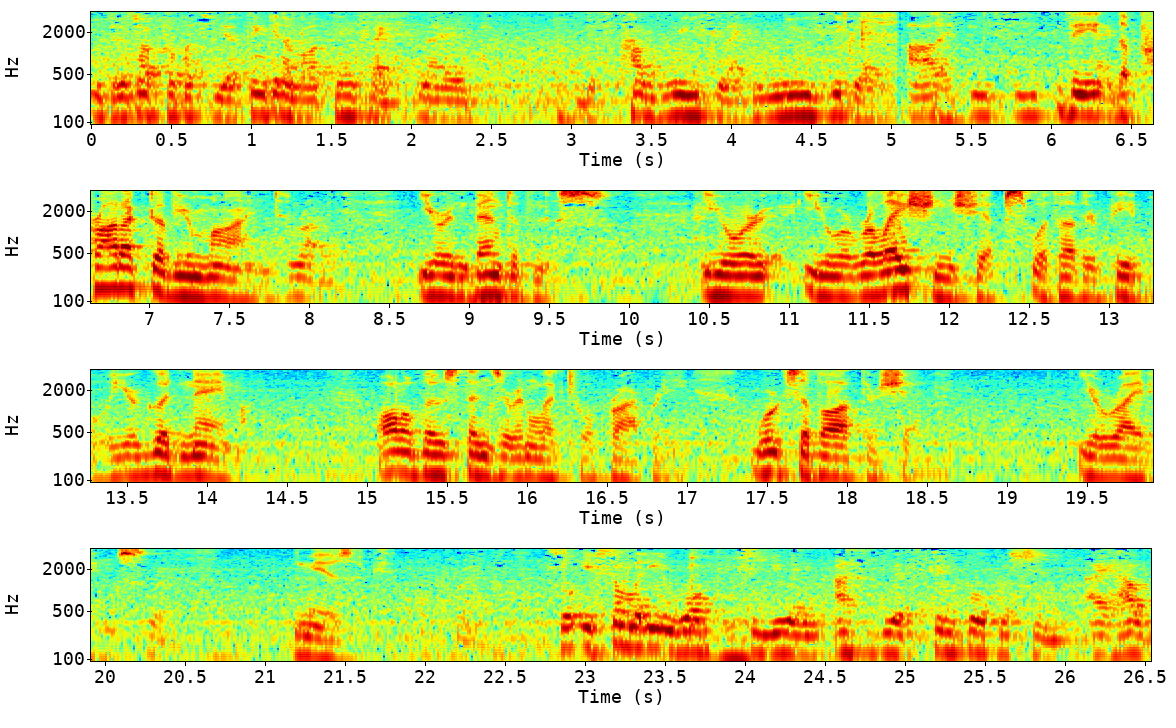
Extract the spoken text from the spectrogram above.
intellectual property, you're thinking about things like like discoveries, like music, like art like pieces, the like the product of your mind, right? Your inventiveness your your relationships with other people, your good name. All of those things are intellectual property. Works of authorship, your writings, right. the music. Right. So if somebody walked to you and asked you a simple question, I have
